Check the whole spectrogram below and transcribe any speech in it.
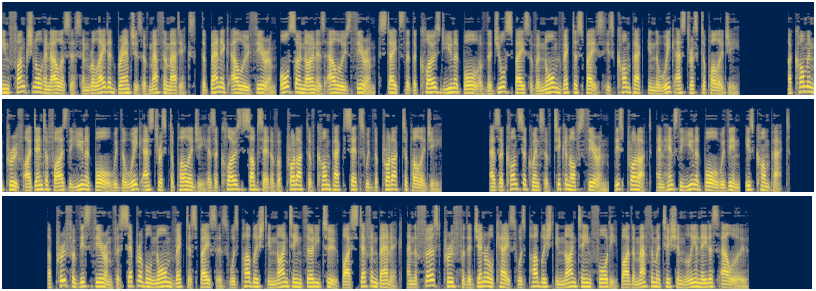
In functional analysis and related branches of mathematics, the Banach-Alaoglu theorem, also known as Alaoglu's theorem, states that the closed unit ball of the dual space of a normed vector space is compact in the weak asterisk topology. A common proof identifies the unit ball with the weak asterisk topology as a closed subset of a product of compact sets with the product topology. As a consequence of Tikhonov's theorem, this product, and hence the unit ball within, is compact. A proof of this theorem for separable normed vector spaces was published in 1932 by Stefan Banach, and the first proof for the general case was published in 1940 by the mathematician Leonidas Alaoglu.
